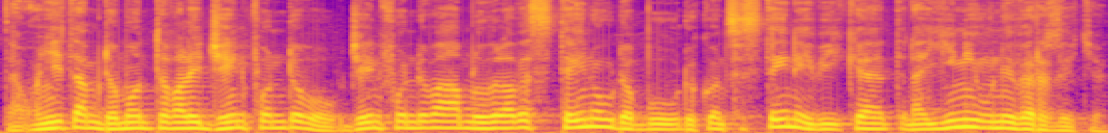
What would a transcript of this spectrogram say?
Tak oni tam domontovali Jane Fondovou. Jane Fondová mluvila ve stejnou dobu, dokonce stejný víkend na jiný univerzitě.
